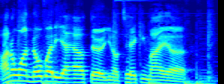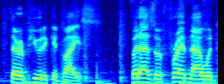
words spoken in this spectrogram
I don't want nobody out there, you know, taking my uh therapeutic advice. But as a friend, I would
